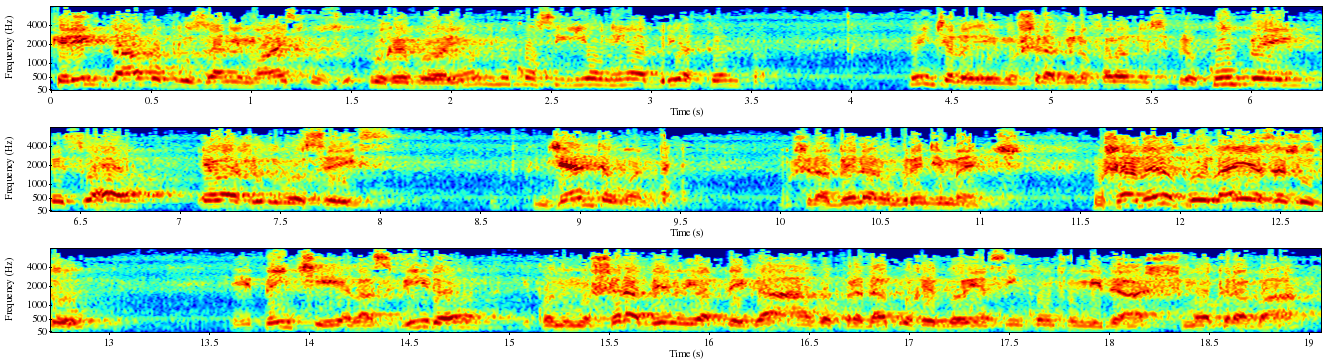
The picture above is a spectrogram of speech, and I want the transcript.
querendo dar água para os animais, para o rebanho, e não conseguiam nem abrir a tampa. Gente, Moshe Rabbeinu falou, não se preocupem, pessoal, eu ajudo vocês. Gentlemen, Moshe Rabbeinu era um grande mente. Moshe Rabbeinu foi lá e as ajudou. De repente elas viram que quando Moshe Rabbeinu ia pegar água para dar para o rebanho, assim contra o Midrash, Rabbah,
